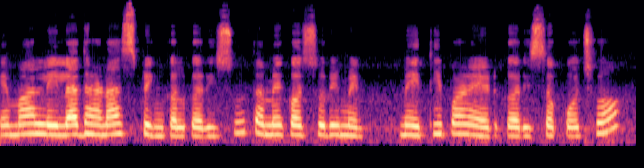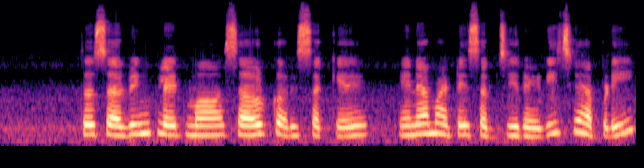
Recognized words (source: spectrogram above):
એમાં લીલા ધાણા સ્પ્રિંકલ કરીશું. તમે કસૂરી મેથી પણ એડ કરી શકો છો. તો સર્વિંગ પ્લેટમાં સર્વ કરી શકે. એના માટે સબ્જી રેડી છે આપણી.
